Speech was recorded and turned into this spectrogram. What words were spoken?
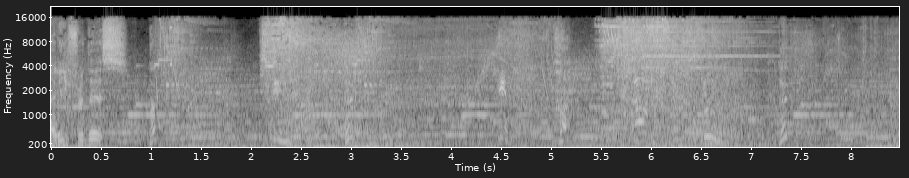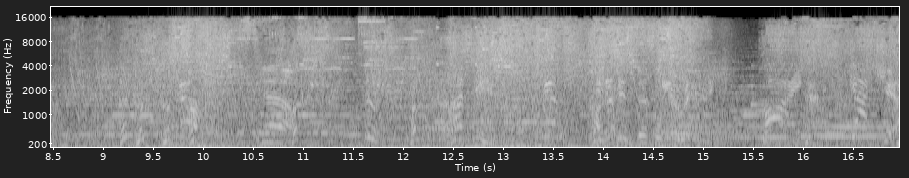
Ready for this? Now. This'll do it. Bye. Gotcha.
